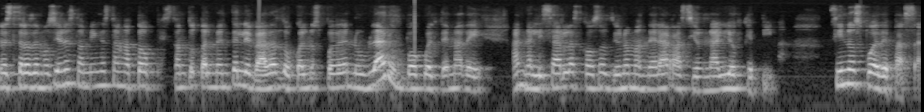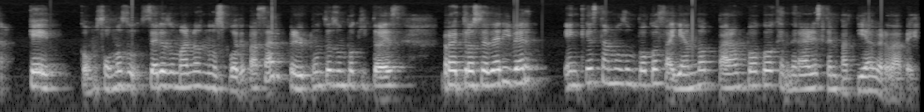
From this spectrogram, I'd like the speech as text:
nuestras emociones también están a tope, están totalmente elevadas, lo cual nos puede nublar un poco el tema de analizar las cosas de una manera racional y objetiva. Sí nos puede pasar, que como somos seres humanos nos puede pasar, pero el punto es un poquito es retroceder y ver en qué estamos un poco fallando para un poco generar esta empatía verdadera.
